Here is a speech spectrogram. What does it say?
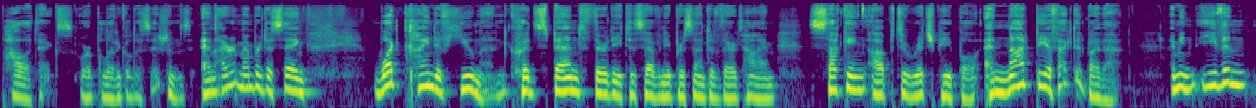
politics or political decisions. And I remember just saying, what kind of human could spend 30 to 70% of their time sucking up to rich people and not be affected by that? I mean, even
